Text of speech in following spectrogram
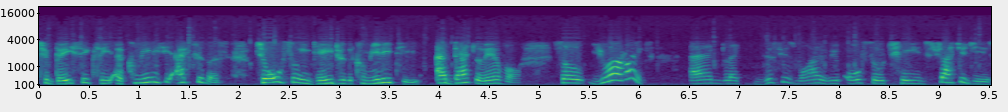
to basically, a community activist, to also engage with the community at that level so you are right. And like this is why we've also changed strategies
